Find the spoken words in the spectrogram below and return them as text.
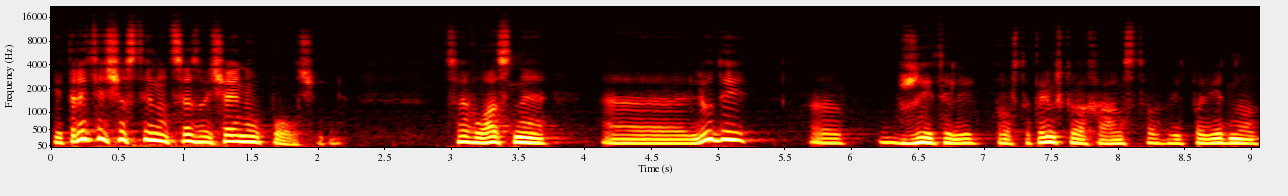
І третя частина це, звичайно, ополчення. Це, власне, е, люди, е, жителі просто Кримського ханства, відповідно,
